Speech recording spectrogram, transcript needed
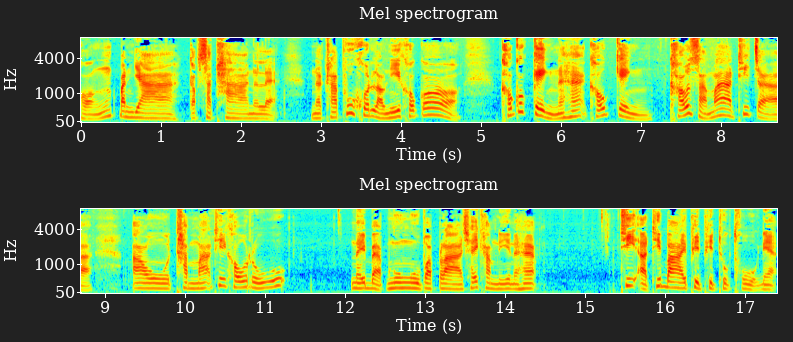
ของปัญญากับศรัทธานั่นแหละนะครับ ผู้คนเหล่านี้เขาก็ เขาก็เก่งนะฮะเขาเก่ง เขาสามารถที่จะเอาธรรมะที่เขารู้ในแบบงูงูปลาปลาใช้คำนี้นะฮะ ที่อธิบายผิดผิดถูกถูกเนี่ย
